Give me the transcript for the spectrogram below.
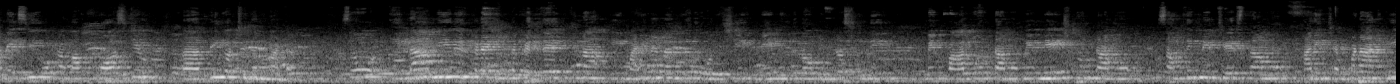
అనేసి ఒక మాకు పాజిటివ్ థింగ్ వచ్చిందనమాట సో ఇలా మీరు ఇక్కడ ఇంత పెద్ద మహిళలందరూ వచ్చి మేము ఇందులో ఇంట్రెస్ట్ ఉంది మేము పాల్గొంటాము మేము నేర్చుకుంటాము సంథింగ్ మేము చేస్తాము అని చెప్పడానికి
